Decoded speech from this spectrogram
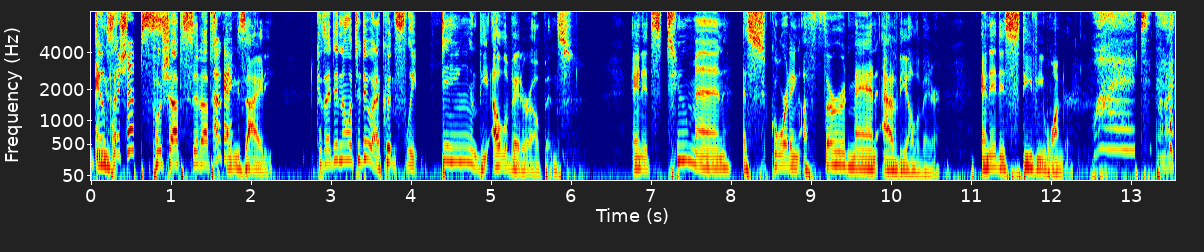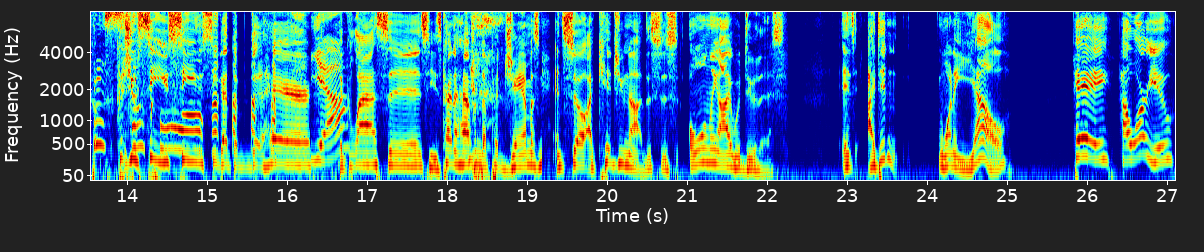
Doing push-ups? push-ups, sit-ups, Okay. anxiety, because I didn't know what to do. I couldn't sleep. Ding! The elevator opens and it's two men escorting a third man out of the elevator, and it is Stevie Wonder. what? That is Because you so see, you see, you cool. see, got the, the hair, Yeah. the glasses. He's kind of having the pajamas, and so I kid you not, this is only I would do this. Is I didn't want to yell, "Hey, how are you,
